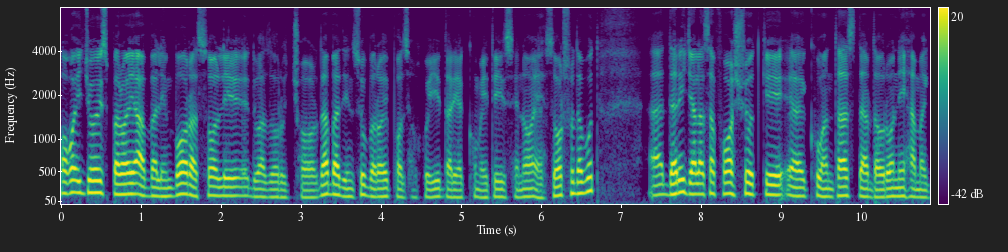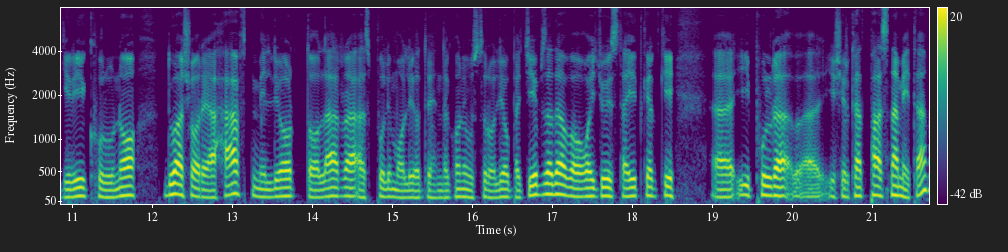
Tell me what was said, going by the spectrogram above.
آقای جویس برای اولین بار از سال 2014 بعد این سو برای پاسخگویی در یک کمیته سنا احضار شده بود. در این جلسه فاش شد که کوانتاس در دوران همگیری کرونا 2.7 میلیارد دلار را از پول مالیات دهندگان استرالیا به جیب زده و آقای جویس تایید کرد که این پول را شرکت پس نمیته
